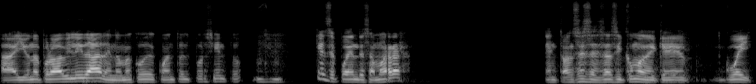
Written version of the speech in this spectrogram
hay una probabilidad, de no me acuerdo de cuánto el por ciento, Ujú. que se pueden desamarrar. Entonces es así como de que, güey,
